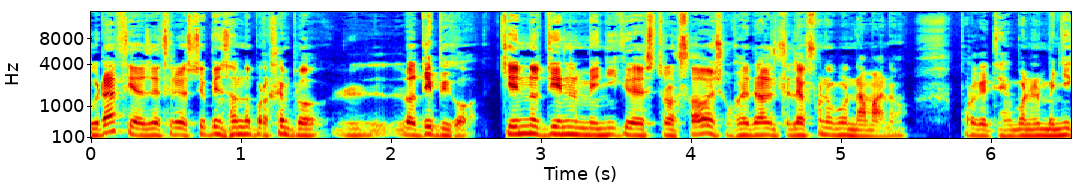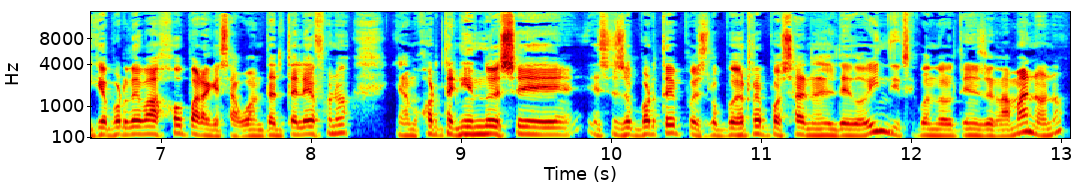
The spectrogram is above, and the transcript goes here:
gracia, es decir, estoy pensando, por ejemplo, lo típico, ¿quién no tiene el meñique destrozado y sujetar el teléfono con una mano? Porque tiene que poner el meñique por debajo para que se aguante el teléfono y a lo mejor teniendo ese, ese soporte, pues lo puedes reposar en el dedo índice cuando lo tienes en la mano, ¿no?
